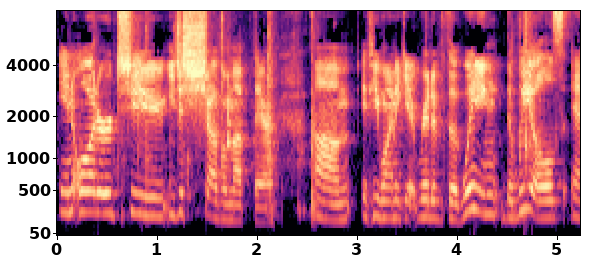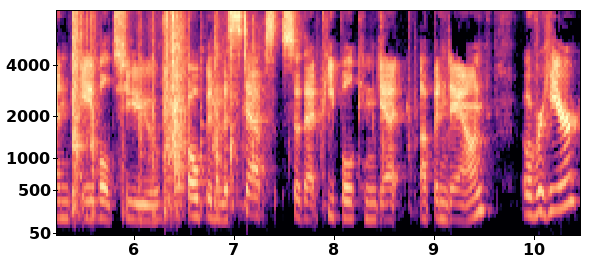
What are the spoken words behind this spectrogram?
in order to, you just shove them up there. Um, if you want to get rid of the wing, the wheels, and be able to open the steps so that people can get up and down over here,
